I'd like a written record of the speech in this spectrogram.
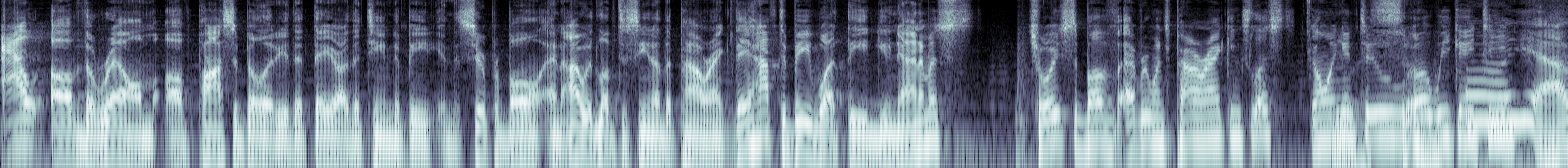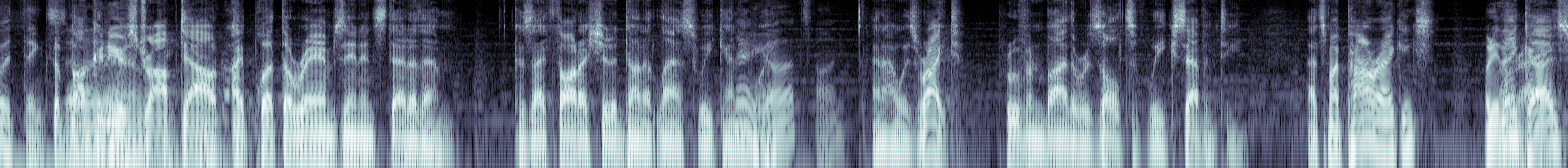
out of the realm of possibility that they are the team to beat in the Super Bowl. And I would love to see another power rank. They have to be what the unanimous choice above everyone's power rankings list going into uh, Week 18. Uh, yeah, I would think The so. The Buccaneers Yeah, dropped so. out. I put the Rams in instead of them because I thought I should have done it last week There anyway. you go. That's fine. And I was right, proven by the results of Week 17. That's my power rankings. What do you think, right. guys?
